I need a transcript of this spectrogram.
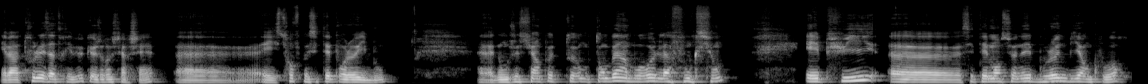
et ben tous les attributs que je recherchais. Euh, et il se trouve que c'était pour le hibou. Euh, donc je suis un peu tombé amoureux de la fonction. Et puis euh, c'était mentionné Boulogne-Billancourt.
